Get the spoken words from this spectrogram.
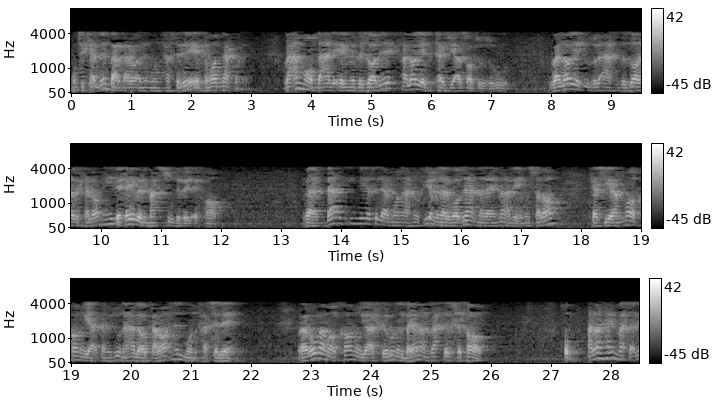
متکلم بر قرائن منفصله اعتماد نکنه. و اما به علم بذالک فلا ترجیح اساس ظهور ولا یجوز الاخذ به ظاهر کلامی به غیر المقصود بالافهام و بعد این می‌رسه در ما نحنفی من الواضح ان الائمه علیهم السلام کثیرا ما کانو یعتمدون علی القرائن المنفصله و رو ما کانو یعترون البیان عن وقت الخطاب. خب الان همین مسئله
